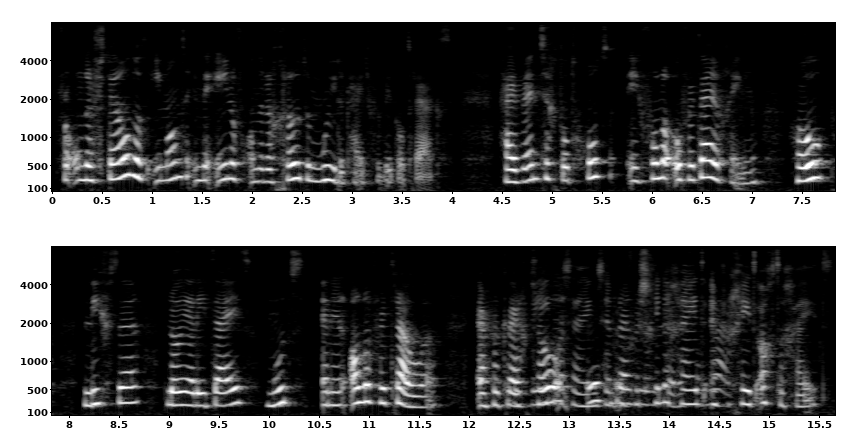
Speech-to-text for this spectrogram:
Veronderstel dat iemand in de een of andere grote moeilijkheid verwikkeld raakt. Hij wendt zich tot God in volle overtuiging, hoop, liefde, loyaliteit, moed en in alle vertrouwen. Er verkrijgt zo een zijn zijn onverschilligheid en vergeetachtigheid.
